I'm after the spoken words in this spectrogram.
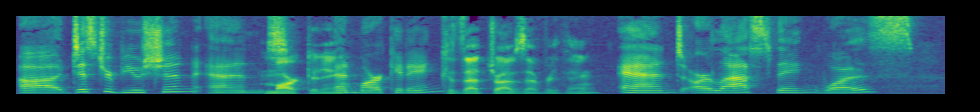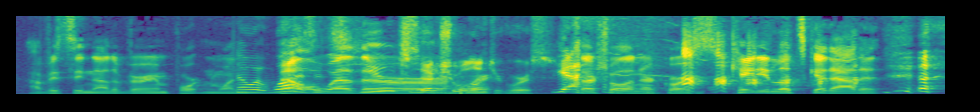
uh, distribution and Marketing. and marketing. because that drives everything. And our last thing was Obviously, not a very important one. No, it was. It's Bellwether, hugely Sexual important. intercourse. yeah. sexual intercourse. Katie, let's get at it.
